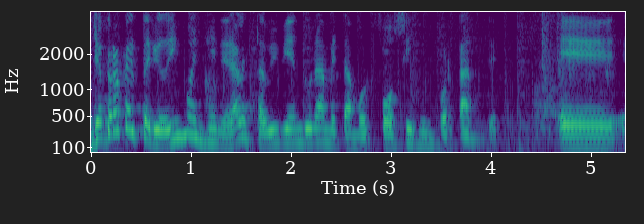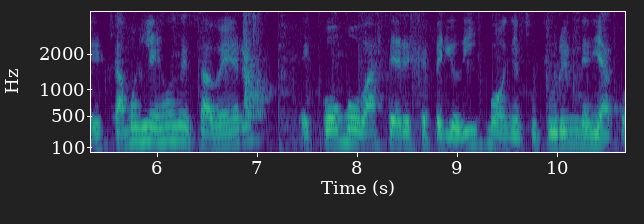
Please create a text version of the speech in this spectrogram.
Yo creo que el periodismo en general está viviendo una metamorfosis importante. Eh, estamos lejos de saber eh, cómo va a ser ese periodismo en el futuro inmediato.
